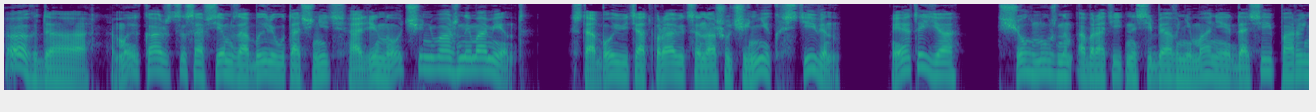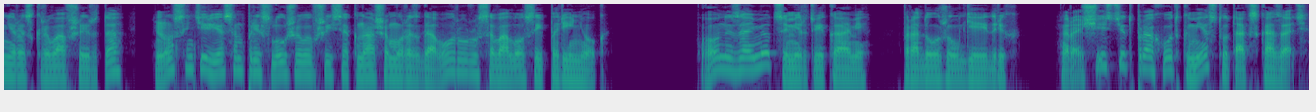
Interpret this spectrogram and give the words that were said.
«Ах да, мы, кажется, совсем забыли уточнить один очень важный момент. С тобой ведь отправится наш ученик, Стивен. Это я». Счел нужным обратить на себя внимание до сей поры не раскрывавший рта, но с интересом прислушивавшийся к нашему разговору русоволосый паренек. «Он и займется мертвяками», — продолжил Гейдрих. Расчистит проход к месту, так сказать.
